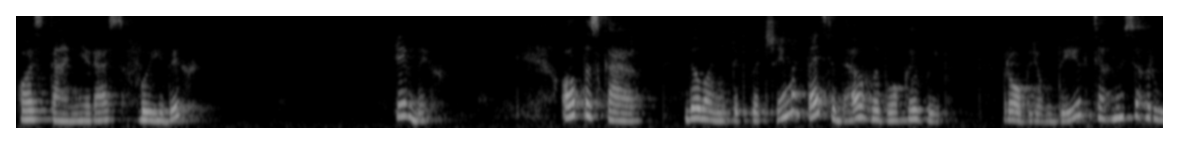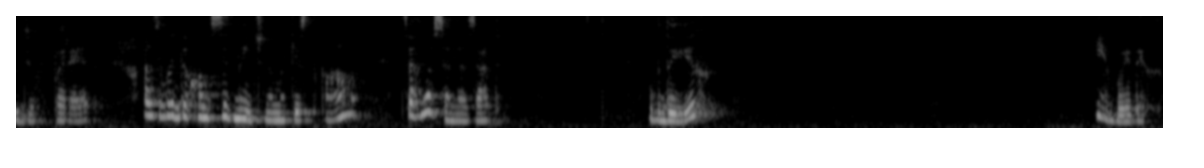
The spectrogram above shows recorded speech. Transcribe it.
Останній раз видих. І вдих. Опускаю долоні під плечима та сідаю в глибокий випад. Роблю вдих, тягнуся груддю вперед, а з видихом сідничними кістками тягнуся назад. Вдих і видих.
